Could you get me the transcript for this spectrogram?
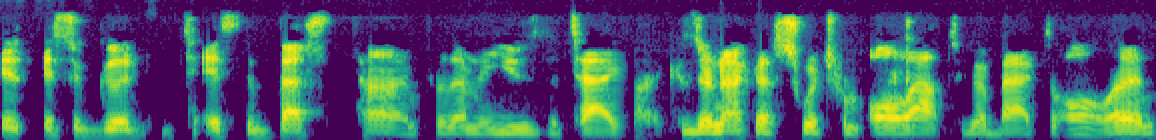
it, it's a good. It's the best time for them to use the tagline because they're not gonna switch from all out to go back to all in.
